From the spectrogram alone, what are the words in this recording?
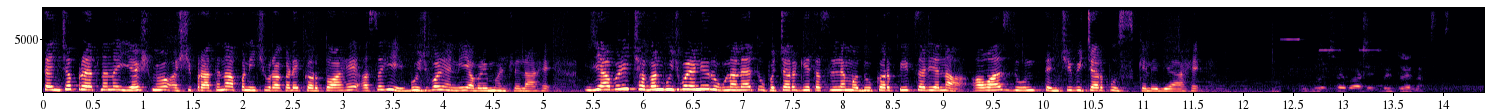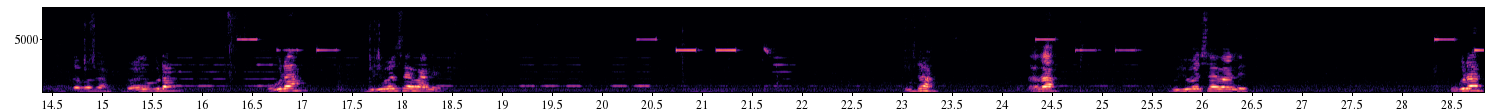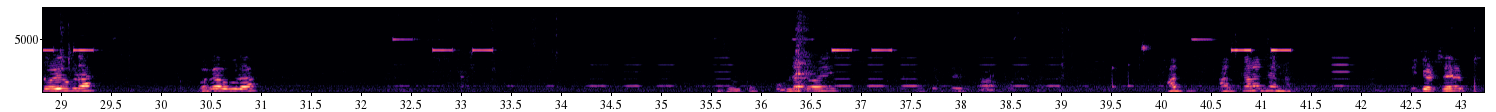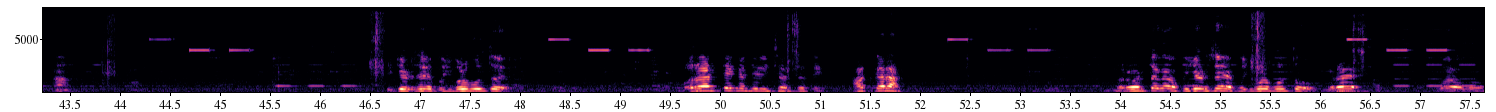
त्यांच्या प्रयत्नांना यश मिळो अशी प्रार्थना आपण ईश्वराकडे करतो आहे असंही भुजबळ यांनी यावेळी म्हटलेलं आहे. यावेळी छगन भुजबळ यांनी रुग्णालयात उपचार घेत असलेल्या मधुकर पिचड यांना आवाज देऊन त्यांची विचारपूस केलेली आहे. भुजबळ साहेब आले. उठा. दादा भुजबळ साहेब आले. उघडा डोळे उघडा. बघा उघडा. उघडा डोळे हा. हात हात करा त्यांना. टीचर साहेब. हा. टीचर साहेब भुजबळ बोलतोय. बरं वाटतंय का ते विचारतं ते? हात करा बरं वाटतं का? टीचर साहेब भुजबळ बोलतो. बरं आहे? बरं बरं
